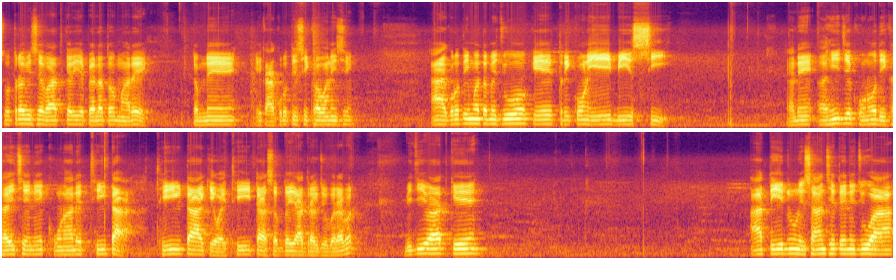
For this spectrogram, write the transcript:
સૂત્ર વિશે વાત કરીએ પહેલાં તો મારે તમને એક આકૃતિ શીખવવાની છે. આ આકૃતિમાં તમે જુઓ કે ત્રિકોણ એ બી સી અને અહીં જે ખૂણો દેખાય છે એને ખૂણાને થીટા થીટા કહેવાય. થીટા શબ્દ યાદ રાખજો, બરાબર? બીજી વાત કે આ તીરનું નિશાન છે તેને જુઓ, આ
